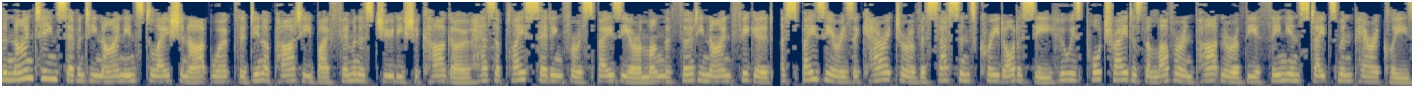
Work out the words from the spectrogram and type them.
The 1979 installation artwork The Dinner Party by feminist Judy Chicago has a place setting for Aspasia among the 39 figured. Aspasia is a character of Assassin's Creed Odyssey who is portrayed as the lover and partner of the Athenian statesman Pericles.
